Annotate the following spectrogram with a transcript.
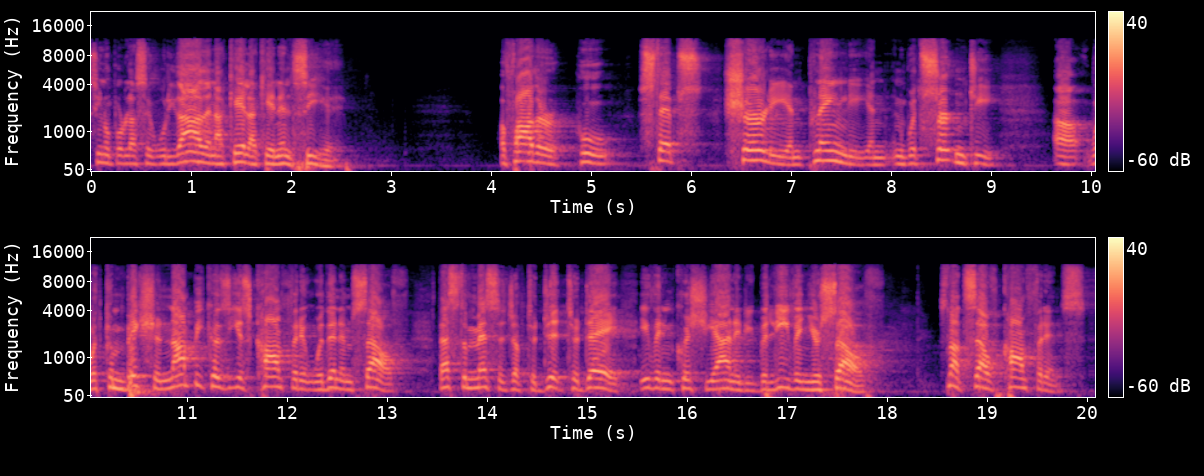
sino por la seguridad en aquel a quien él sigue. A father who steps surely and plainly and, and with certainty, uh, with conviction, not because he is confident within himself. That's the message of today, even in Christianity. Believe in yourself. It's not self confidence.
